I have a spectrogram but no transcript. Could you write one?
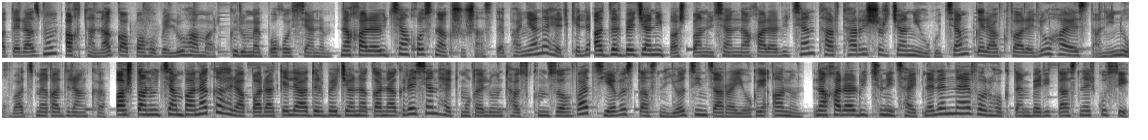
պատերազմում հաղթանակ ապահովելու համար, գրում է Պողոսյանը։ Նախարարության խոսնակ Շուշան Ստեփանյանը հերքել է Ադրբեջանի պաշտպանության նախարարության Թարթարի շրջանի ուղությամբ կրակվարելու հայ Հայաստանին ուղված մեղադրանքը։ Պաշտպանության բանակը հրապարակել է ադրբեջանական ագրեսիան հետ մղելու ընթացքում զոհված եւս 17 զինծառայողի անուն։ Նախարարությունից հայտնել են նաեւ, որ հոկտեմբերի 12-ի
